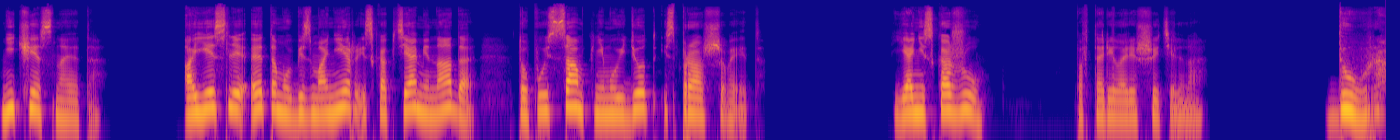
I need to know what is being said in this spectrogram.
Нечестно это. А если этому без манер и с когтями надо, то пусть сам к нему идет и спрашивает. «Я не скажу», — повторила решительно. «Дура!»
